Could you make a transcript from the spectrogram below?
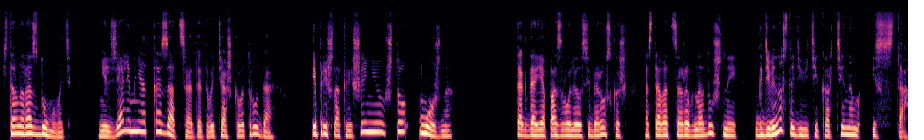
стала раздумывать, нельзя ли мне отказаться от этого тяжкого труда — и пришла к решению, что можно. Тогда я позволила себе роскошь оставаться равнодушной к 99 картинам из 100.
